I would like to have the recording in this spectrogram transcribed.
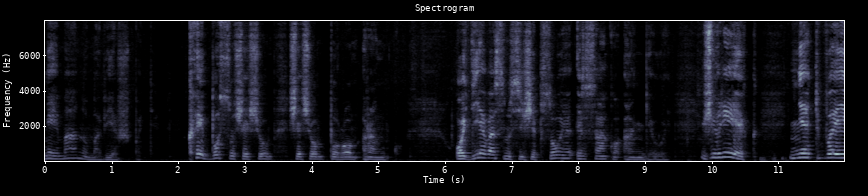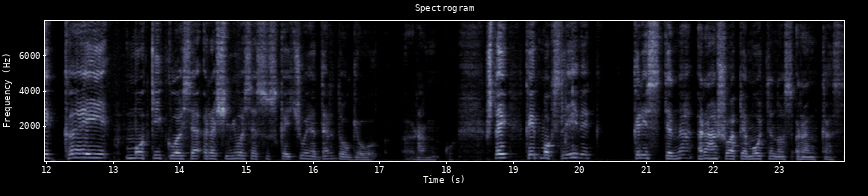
Neįmanoma viešpatė. Kaip bus su šešiom, šešiom porom rankų? O Dievas nusišypsojo ir sako angelui, žiūrėk, net vaikai mokyklose rašiniuose suskaičiuoja dar daugiau rankų. Štai kaip moksleivė Kristina rašo apie motinos rankas.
